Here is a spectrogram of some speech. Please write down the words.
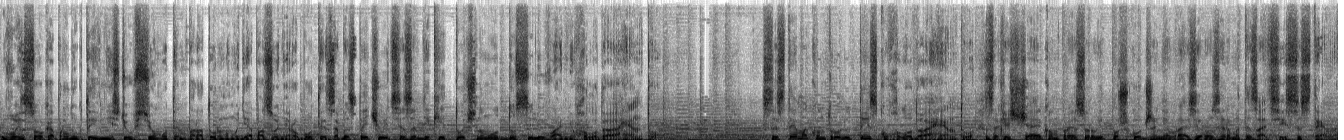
Висока продуктивність у всьому температурному діапазоні роботи забезпечується завдяки точному досилюванню холодоагенту. Система контролю тиску холодоагенту захищає компресор від пошкодження в разі розгерметизації системи.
